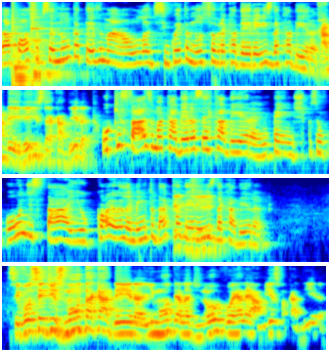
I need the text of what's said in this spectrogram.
Eu aposto que você nunca teve uma aula de 50 minutos sobre a cadeirez da cadeira. Cadeirês da cadeira? O que faz uma cadeira ser cadeira, entende? Tipo assim, onde está e qual é o elemento da Entendi. cadeirez da cadeira? Se você desmonta a cadeira e monta ela de novo, ela é a mesma cadeira.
